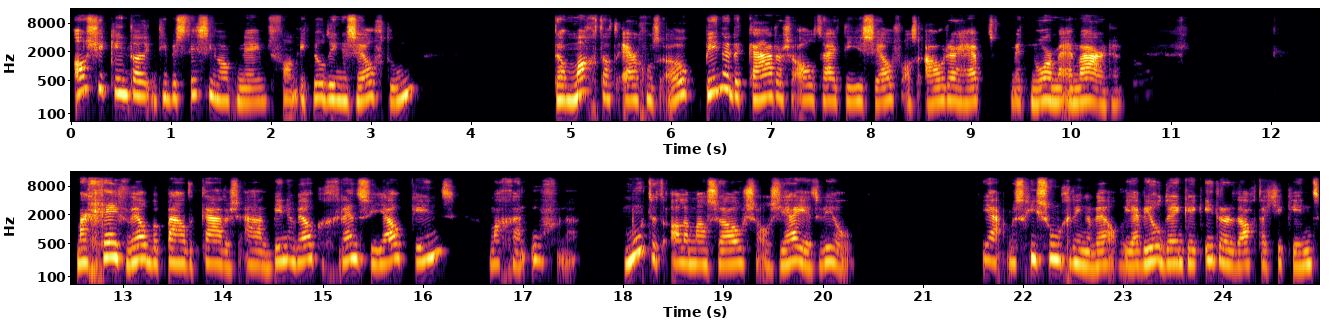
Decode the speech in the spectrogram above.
Als je kind die beslissing ook neemt van ik wil dingen zelf doen, dan mag dat ergens ook binnen de kaders altijd die je zelf als ouder hebt met normen en waarden. Maar geef wel bepaalde kaders aan binnen welke grenzen jouw kind mag gaan oefenen. Moet het allemaal zo zoals jij het wil? Ja, misschien sommige dingen wel. Jij wil denk ik iedere dag dat je kind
